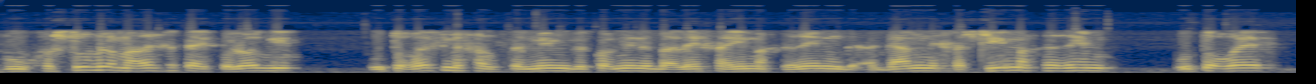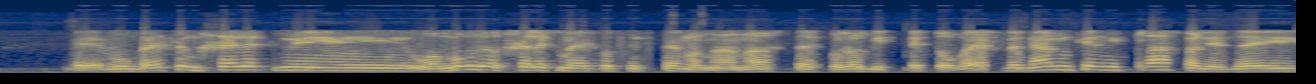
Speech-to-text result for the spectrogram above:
והוא חשוב למערכת האקולוגית, הוא טורף מכרסמים וכל מיני בעלי חיים אחרים, גם נחשים אחרים הוא טורף, אה, והוא בעצם חלק מ... הוא אמור להיות חלק מהאקוסיסטמה, מהמערכת האקולוגית כטורף, וגם כן נטרף על ידי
